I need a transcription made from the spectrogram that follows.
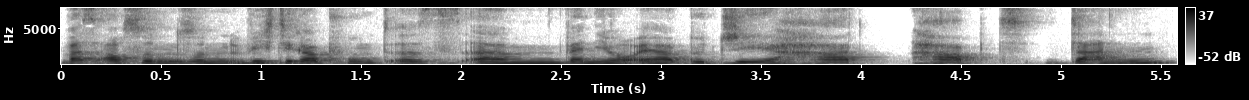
Was auch so ein, so ein wichtiger Punkt ist, ähm, wenn ihr euer Budget hat, habt, dann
